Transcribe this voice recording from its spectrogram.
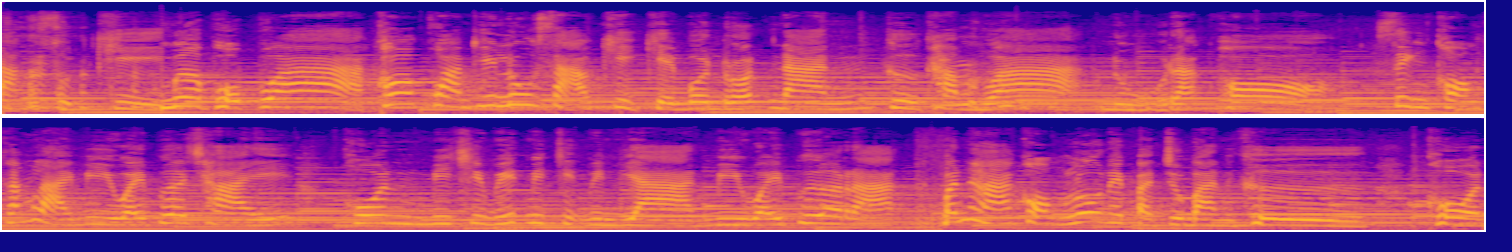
ดังสุดขีด เมื่อพบว่าข้อ ความที่ลูกสาวขีดเขียนบนรถนั้น คือคำว่า หนูรักพ่อ สิ่งของทั้งหลายมีไว้เพื่อใช้ คนมีชีวิตมีจิตวิญญาณ มีไว้เพื่อรัก ปัญหาของโลกในปัจจุบันคือ คน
